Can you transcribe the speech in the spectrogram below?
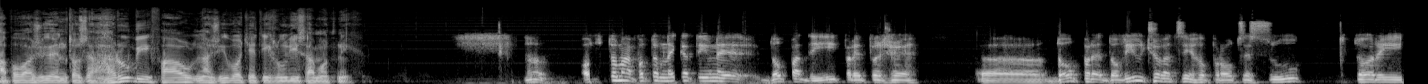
a považujem to za hrubý faul na živote tých ľudí samotných. No, to má potom negatívne dopady, pretože dopre, do vyučovacieho procesu, ktorý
